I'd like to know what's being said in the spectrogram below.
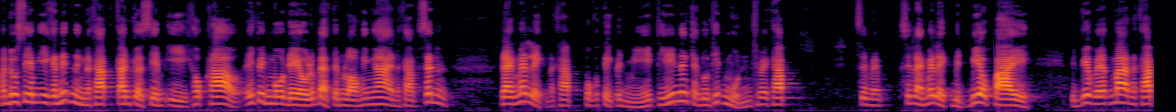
มาดู CME กันนิดหนึ่งนะครับการเกิด CME คร่าวๆนี่เป็นโมเดลหรือแบบจำลองง่ายๆนะครับเส้นแรงแม่เหล็กนะครับปกติเป็นหมีทีนี้เนื่องจากดวงอาทิตย์หมุนใช่ไหมครับเส้นแรงแม่เหล็กบิดเบี้ยวไป บิดเบี้ยวไปมากๆนะครับ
